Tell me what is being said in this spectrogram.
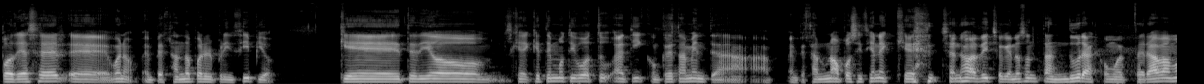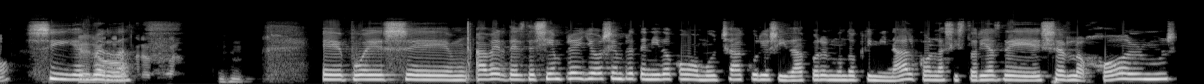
podría ser, eh, bueno, empezando por el principio. ¿Qué te dio, qué, te motivó tú, a ti concretamente a, empezar unas oposiciones que ya nos has dicho que no son tan duras como esperábamos? Sí, es verdad. Eh, pues, eh, a ver, desde siempre yo siempre he tenido como mucha curiosidad por el mundo criminal, con las historias de Sherlock Holmes,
